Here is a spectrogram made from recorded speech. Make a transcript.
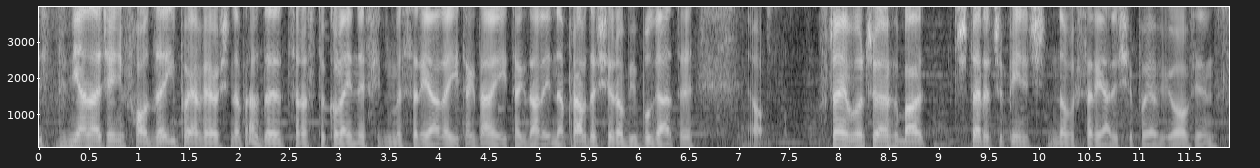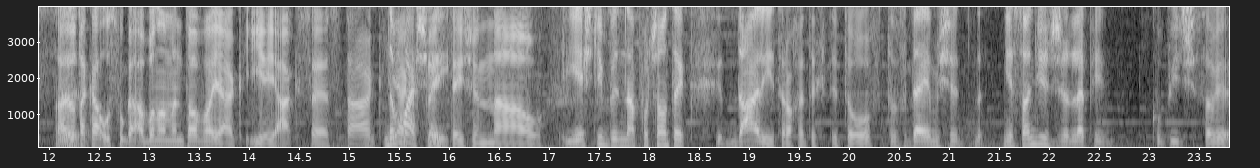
z dnia na dzień wchodzę i pojawiają się naprawdę coraz to kolejne filmy, seriale i tak dalej, i tak dalej. Naprawdę się robi bogaty. O, wczoraj włączyłem chyba 4 czy 5 nowych seriali się pojawiło, więc... Ale to y, taka usługa abonamentowa jak EA Access, tak? No jak właśnie. PlayStation Now. Jeśli by na początek dali trochę tych tytułów, to wydaje mi się, nie sądzić, że lepiej kupić sobie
